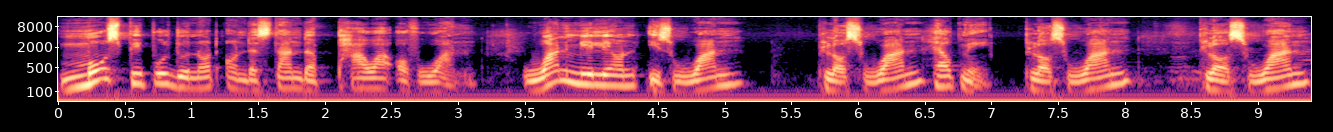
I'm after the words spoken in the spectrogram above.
Most people do not understand the power of one. One million is one plus one, help me, plus one plus one.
